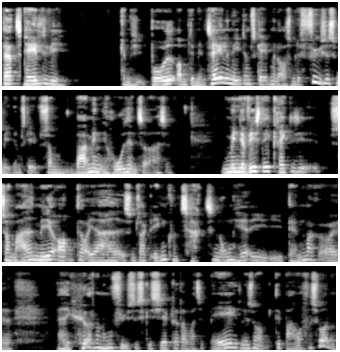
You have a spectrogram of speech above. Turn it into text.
der talte vi kan man sige, både om det mentale mediumskab, men også om det fysiske mediumskab, som var min hovedinteresse. Men jeg vidste ikke rigtig så meget mere om det, og jeg havde som sagt ingen kontakt til nogen her i, i Danmark, og jeg, jeg havde ikke hørt om nogen fysiske cirkler, der var tilbage, ligesom om det bare var forsvundet.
